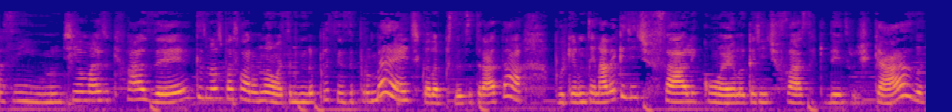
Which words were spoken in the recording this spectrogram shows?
assim, não tinha mais o que fazer, que os meus pais falaram, não, essa menina precisa ir pro médico, ela precisa se tratar. Porque não tem nada que a gente fale com ela, que a gente faça aqui dentro de casa,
